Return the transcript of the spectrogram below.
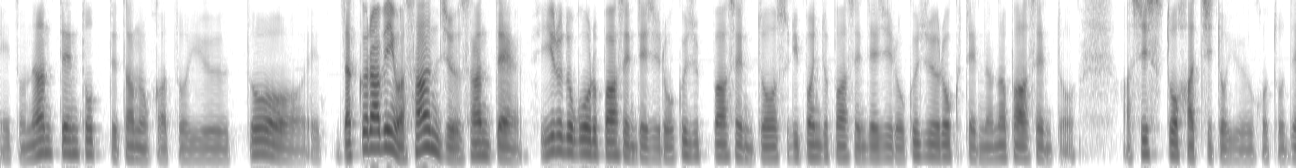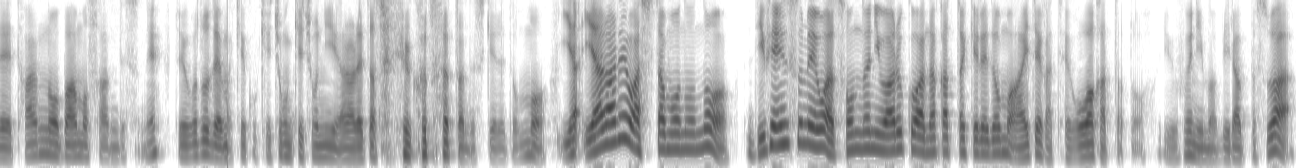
えー、と何点取ってたのかというと、えー、ザック・ラビンは33点フィールドゴールパーセンテージ60%スリーポイントパーセンテージ66.7%アシスト8ということでターンオーバーも3ですね。ということで、まあ、結構ケチョンケチョンにやられたということだったんですけれどもややられはしたもののディフェンス面はそんなに悪くはなかったけれども相手が手強かったというふうに、まあ、ビラップスは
